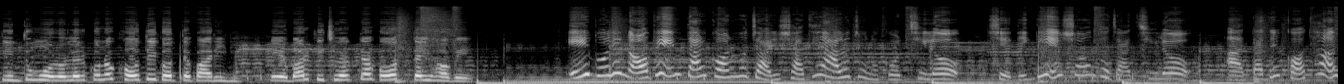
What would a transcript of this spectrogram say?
কিন্তু মোরলের কোনো ক্ষতি করতে পারিনি। এবার কিছু একটা করতেই হবে। এই বলে নগেন তার কর্মচারীর সাথে আলোচনা করছিল। সেদিক দিয়ে সন্ধ্যা যাচ্ছিল আর তাদের কথা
